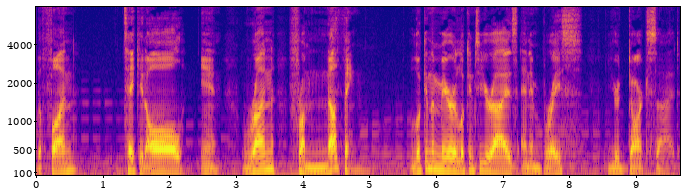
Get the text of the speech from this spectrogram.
the fun, take it all in. Run from nothing. Look in the mirror, look into your eyes, and embrace your dark side.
